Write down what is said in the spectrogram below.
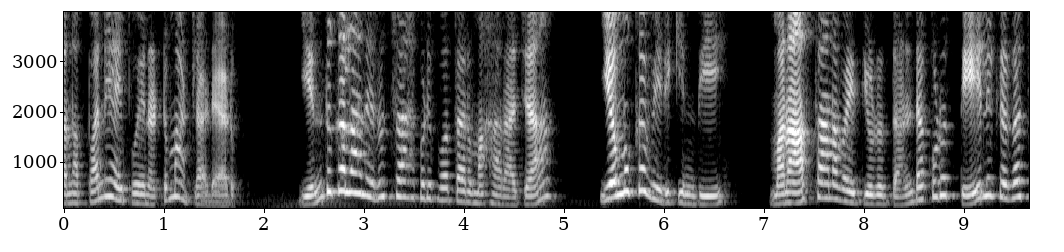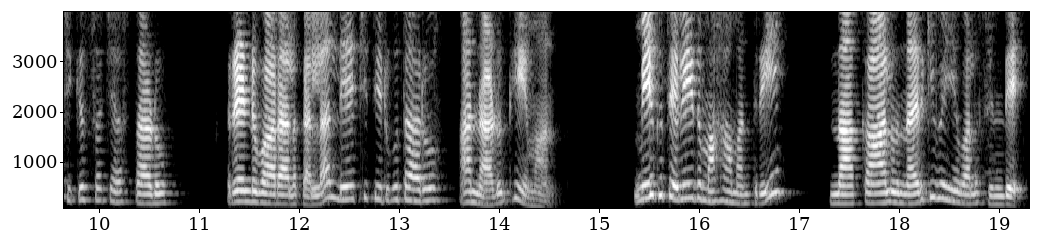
తన పని అయిపోయినట్టు మాట్లాడాడు. ఎందుకలా నిరుత్సాహపడిపోతారు మహారాజా? ఎముక విరిగింది. మన ఆస్థాన వైద్యుడు దండకుడు తేలికగా చికిత్స చేస్తాడు. రెండు వారాల కల్లా లేచి తిరుగుతారు అన్నాడు ధీమాన్. మీకు తెలియదు మహామంత్రి నా కాలు నరికివేయవలసిందే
